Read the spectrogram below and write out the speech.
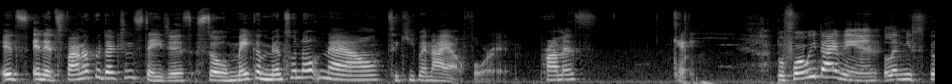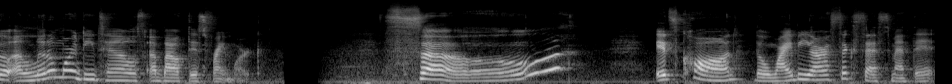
It's in its final production stages, so make a mental note now to keep an eye out for it. Promise? Okay. Before we dive in, let me spill a little more details about this framework. So, it's called the YBR Success Method,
